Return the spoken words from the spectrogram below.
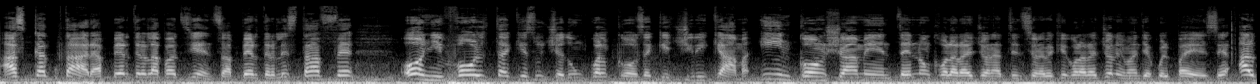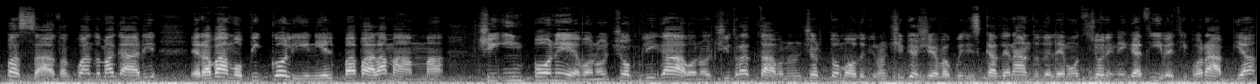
a scattare, a perdere la pazienza, a perdere le staffe ogni volta che succede un qualcosa che ci richiama inconsciamente, non con la ragione, attenzione, perché con la ragione mi mandi a quel paese, al passato, a quando magari eravamo piccolini e il papà, la mamma ci imponevano, ci obbligavano, ci trattavano in un certo modo che non ci piaceva, quindi scatenando delle emozioni negative tipo rabbia,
